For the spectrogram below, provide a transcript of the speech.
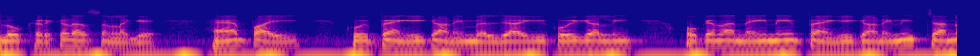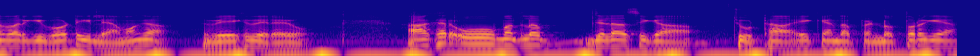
ਲੋਕ ਖੜਖੜ ਹੱਸਣ ਲੱਗੇ, ਹੈ ਭਾਈ, ਕੋਈ ਭੈਂਗੀ ਕਹਾਣੀ ਮਿਲ ਜਾਏਗੀ, ਕੋਈ ਗੱਲ ਨਹੀਂ। ਉਹ ਕਹਿੰਦਾ, ਨਹੀਂ ਨਹੀਂ, ਭੈਂਗੀ ਕਹਾਣੀ ਨਹੀਂ, ਚੰਨ ਵਰਗੀ ਬੋਟੀ ਲਿਆਵਾਂਗਾ, ਵੇਖਦੇ ਰਹੋ। ਆਖਰ ਉਹ ਮਤਲਬ ਜਿਹੜਾ ਸੀਗਾ ਝੂਠਾ, ਇਹ ਕਹਿੰਦਾ ਪਿੰਡੋਂ ਤੁਰ ਗਿਆ।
